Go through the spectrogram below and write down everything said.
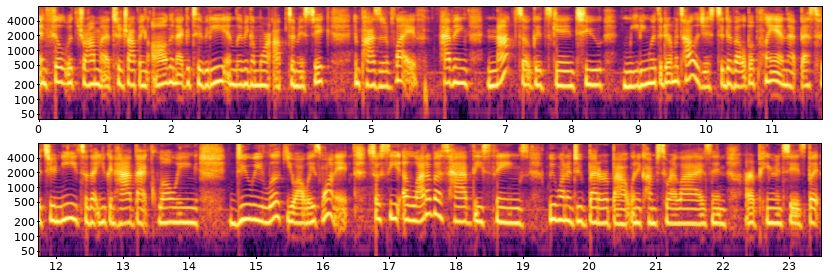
and filled with drama to dropping all the negativity and living a more optimistic and positive life. having not so good skin to meeting with a dermatologist to develop a plan that best fits your needs so that you can have that glowing, dewy look you always wanted. So, see, a lot of us have these things we want to do better about when it comes to our lives and our appearances, but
